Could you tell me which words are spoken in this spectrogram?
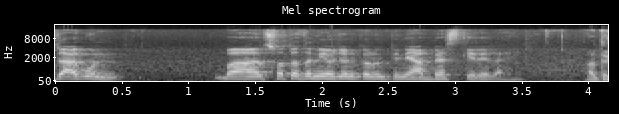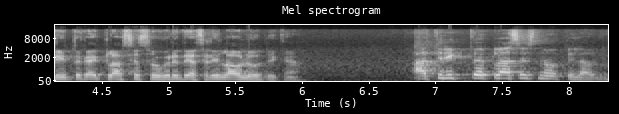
जागून बा स्वतःचं नियोजन करून तिने अभ्यास केलेला आहे. अतिरिक्त काही क्लासेस वगैरे त्यासाठी लावले होते का? अतिरिक्त क्लासेस नव्हते लावले.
